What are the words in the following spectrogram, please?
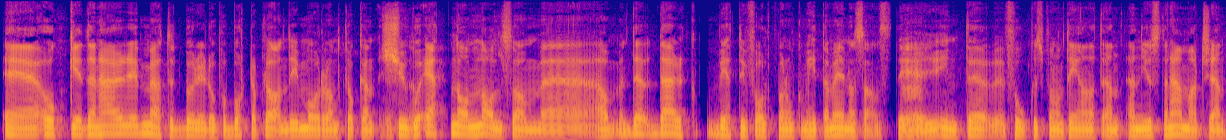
Eh, och den här mötet börjar då på bortaplan. Det är imorgon klockan 21.00 som, eh, ja, men där, där vet ju folk var de kommer hitta mig någonstans. Det är Mm. ju inte fokus på någonting annat än, än just den här matchen.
